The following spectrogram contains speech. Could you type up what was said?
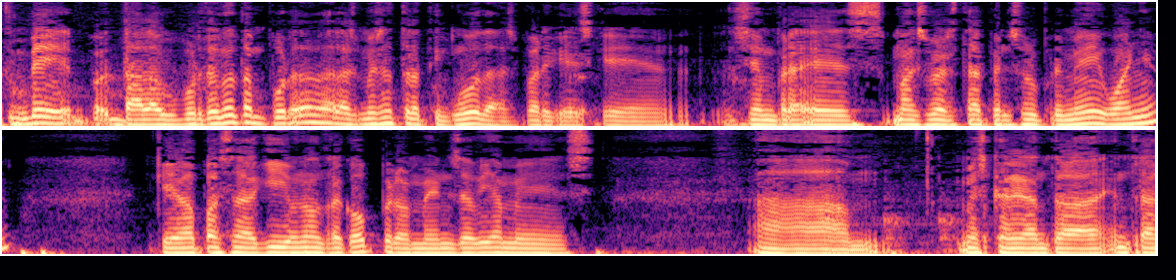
Bé, de la que portem de temporada de les més entretingudes, perquè és que sempre és Max Verstappen el primer i guanya, que va passar aquí un altre cop, però almenys havia més uh, més carrera entre, entre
